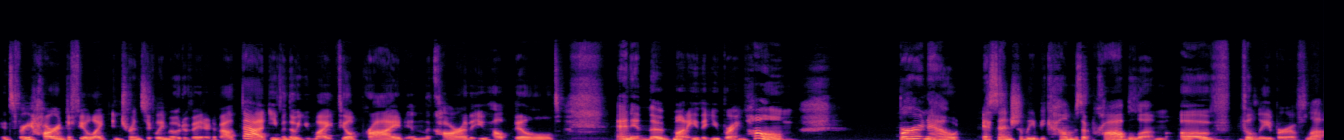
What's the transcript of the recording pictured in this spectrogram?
It's very hard to feel like intrinsically motivated about that, even though you might feel pride in the car that you help build and in the money that you bring home. Burnout essentially becomes a problem of the labor of love.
